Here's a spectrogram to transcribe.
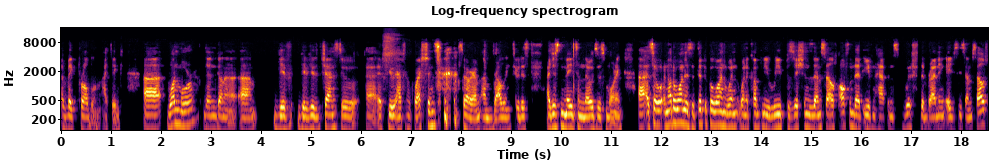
a big problem, I think. Uh, one more, then gonna um, give give you the chance to uh, if you have some questions. Sorry, I'm I'm browsing through this. I just made some notes this morning. Uh, so another one is the typical one when when a company repositions themselves. Often that even happens with the branding agencies themselves.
